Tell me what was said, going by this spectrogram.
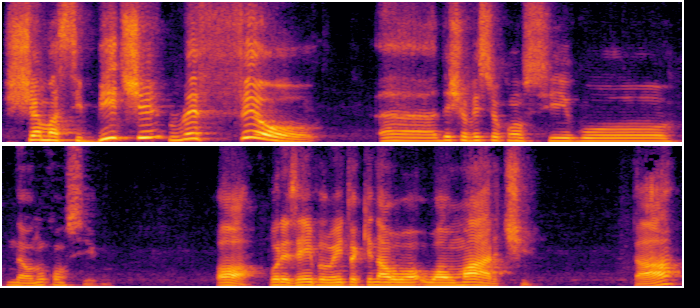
Chama-se Beach Refill. Uh, deixa eu ver se eu consigo. Não, não consigo. Ó, por exemplo, eu entro aqui na Walmart, tá?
